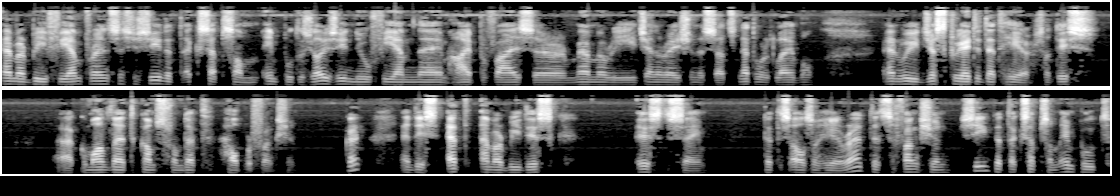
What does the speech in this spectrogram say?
MRB VM, for instance, you see that accepts some input as well. You see new VM name, hypervisor, memory, generation as such, network label. And we just created that here. So this uh, commandlet comes from that helper function. Okay, and this add MRB disk is the same. That is also here, right? That's a function, you see, that accepts some input,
